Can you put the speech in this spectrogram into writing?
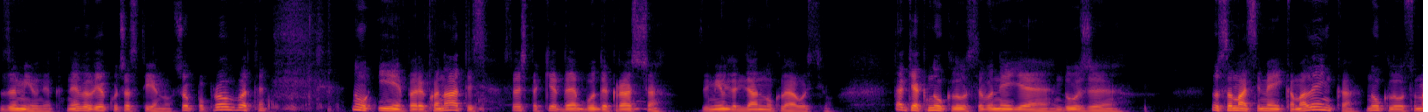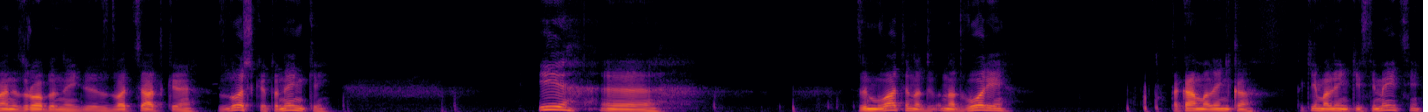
замівник, невелику частину, щоб попробувати. Ну і переконатись, все ж таки, де буде краща зимівля для нуклеусів. Так як нуклеуси вони є дуже Ну, сама сімейка маленька. Нуклеус у мене зроблений з двадцятки з ложки, тоненький. І е, зимувати на, на дворі така маленька, такі маленькі сімейці,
